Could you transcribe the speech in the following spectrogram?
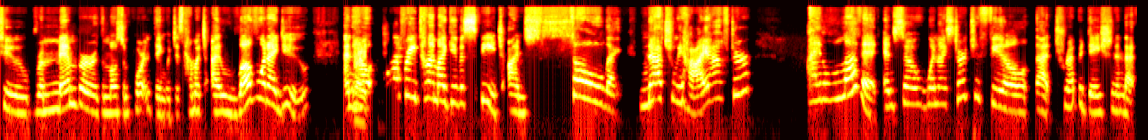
to remember the most important thing, which is how much I love what I do and right. how every time I give a speech, I'm so like naturally high after I love it. And so when I start to feel that trepidation and that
